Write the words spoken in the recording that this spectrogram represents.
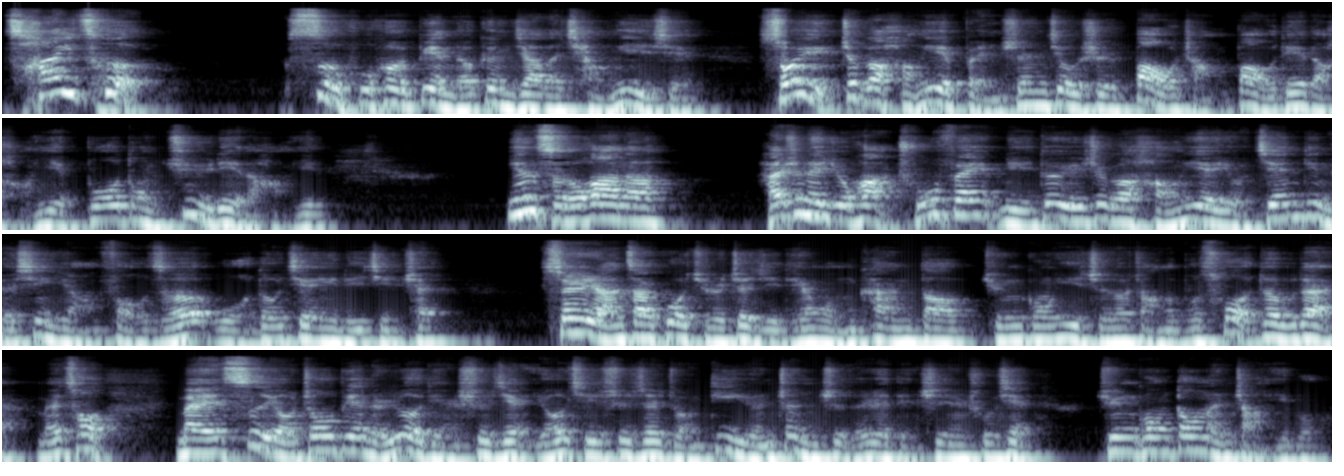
猜测，似乎会变得更加的强一些。所以这个行业本身就是暴涨暴跌的行业，波动剧烈的行业。因此的话呢，还是那句话，除非你对于这个行业有坚定的信仰，否则我都建议你谨慎。虽然在过去的这几天，我们看到军工一直都涨得不错，对不对？没错，每次有周边的热点事件，尤其是这种地缘政治的热点事件出现，军工都能涨一波。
